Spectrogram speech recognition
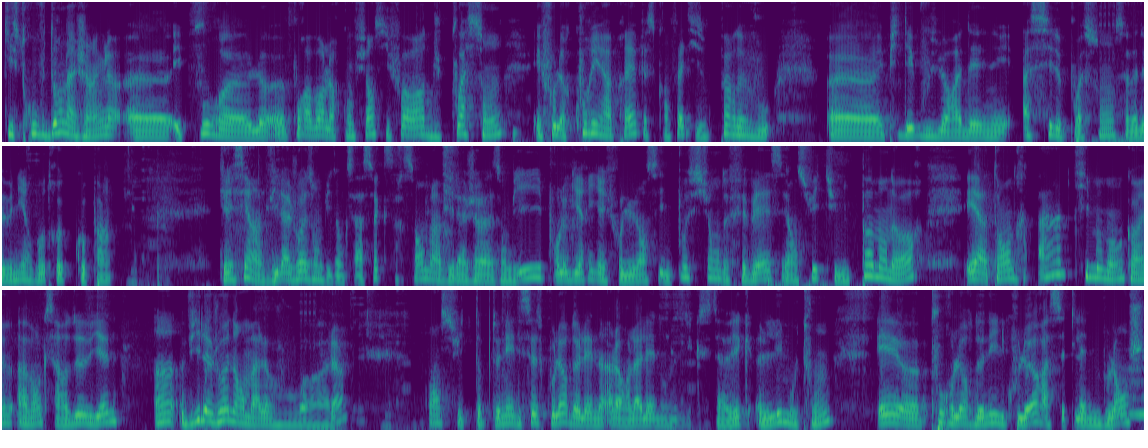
qui se trouvent dans la jungle. Euh, et pour, euh, pour avoir leur confiance, il faut avoir du poisson. Et il faut leur courir après parce qu'en fait, ils ont peur de vous. Euh, et puis dès que vous leur avez donné assez de poissons, ça va devenir votre copain. Guérissez un villageois zombie. Donc c'est à ça que ça ressemble, un villageois zombie. Pour le guérir, il faut lui lancer une potion de faiblesse et ensuite une pomme en or et attendre un petit moment quand même avant que ça redevienne un villageois normal. Voilà. Ensuite, obtenez les 16 couleurs de laine. Alors la laine, on a dit que c'était avec les moutons. Et euh, pour leur donner une couleur à cette laine blanche,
